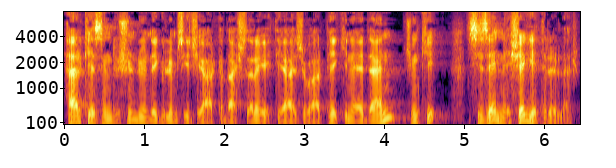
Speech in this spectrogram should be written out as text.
Herkesin düşündüğünde gülümseyeceği arkadaşlara ihtiyacı var. Peki neden? Çünkü size neşe getirirler.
